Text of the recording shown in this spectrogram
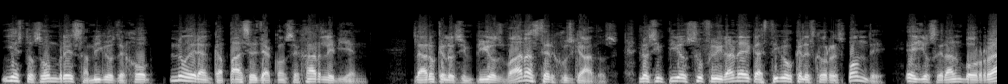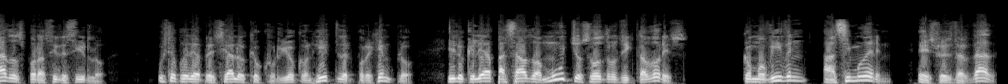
Y estos hombres, amigos de Job, no eran capaces de aconsejarle bien. Claro que los impíos van a ser juzgados. Los impíos sufrirán el castigo que les corresponde. Ellos serán borrados, por así decirlo. Usted puede apreciar lo que ocurrió con Hitler, por ejemplo, y lo que le ha pasado a muchos otros dictadores. Como viven, así mueren. Eso es verdad.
